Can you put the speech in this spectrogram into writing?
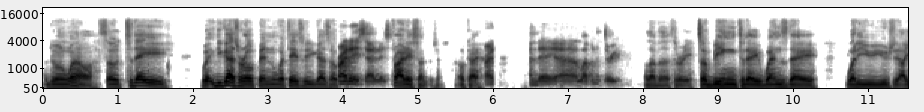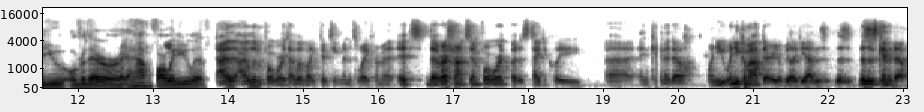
I'm doing well. So today, you guys are open. What days are you guys open? Friday, Saturday, Sunday. Friday, Sunday. Okay. Friday, Sunday, uh, eleven to three. Eleven to three. So being today Wednesday, what do you usually? Are you over there, or how far away do you live? I, I live in Fort Worth. I live like 15 minutes away from it. It's the restaurant's in Fort Worth, but it's technically uh, in Kennedale. When you when you come out there, you'll be like, yeah, this this is this is Kennedale.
